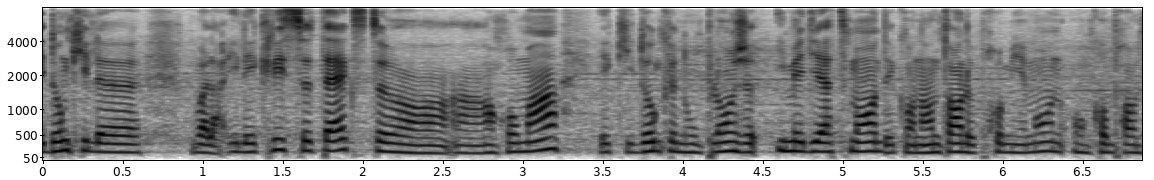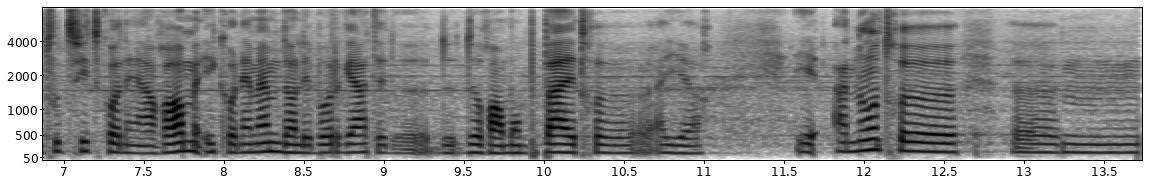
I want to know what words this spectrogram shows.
Et donc, il, euh, voilà, il écrit ce texte en, romain et qui donc nous plonge immédiatement, dès qu'on entend le premier mot, on comprend tout de suite qu'on est à Rome et qu'on est même dans les borgate de, de Rome. On ne peut pas être euh, ailleurs. Et un autre, euh, euh,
